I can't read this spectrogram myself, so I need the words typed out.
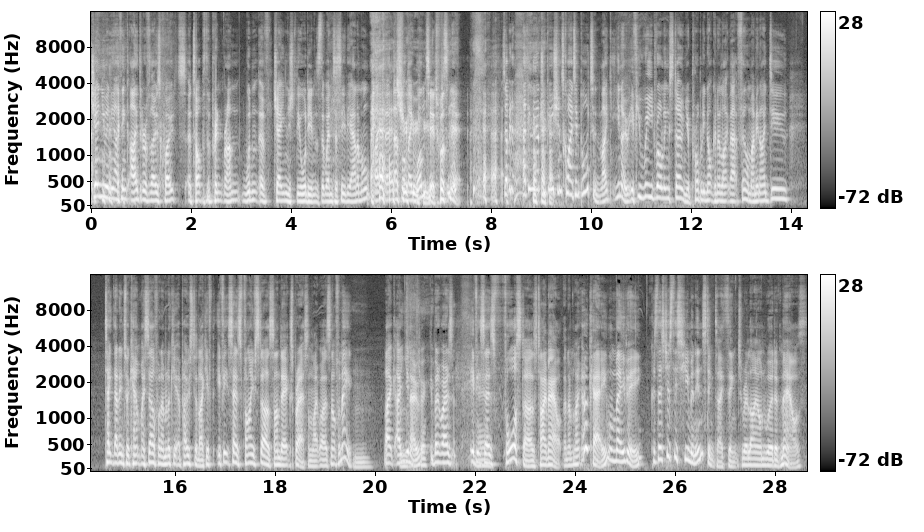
genuinely, I think either of those quotes atop the print run wouldn't have changed the audience that went to see the animal. Like that's what they wanted, wasn't it? So I, mean, I think the attribution's quite important. Like you know, if you read Rolling Stone, you're probably not going to like that film. I mean, I do take that into account myself when I'm looking at a poster. Like if if it says five stars Sunday Express, I'm like, well, it's not for me. Mm. Like I, you know, True. but whereas if it yeah. says four stars Time Out, then I'm like, okay, well maybe because there's just this human instinct I think to rely on word of mouth.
